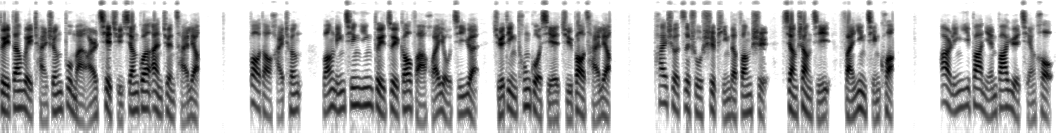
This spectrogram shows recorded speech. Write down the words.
对单位产生不满而窃取相关案卷材料。报道还称，王林清因对最高法怀有积怨，决定通过写举报材料、拍摄自述视频的方式向上级反映情况。二零一八年八月前后。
